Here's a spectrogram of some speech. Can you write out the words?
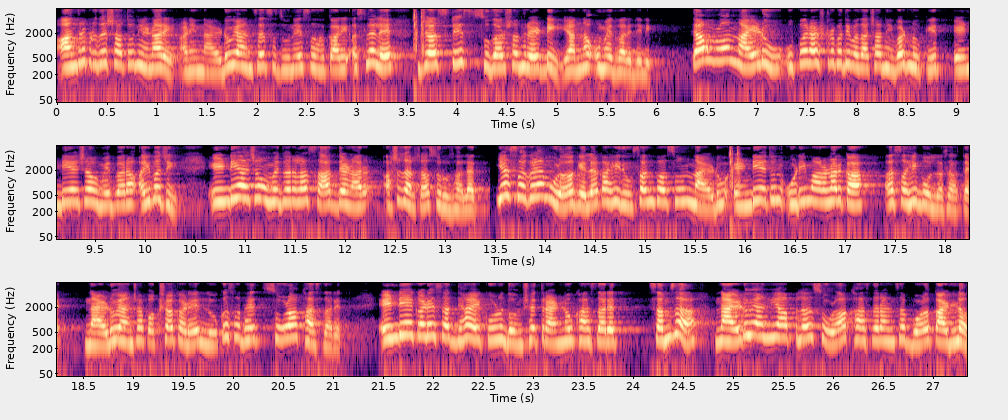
आंध्र प्रदेशातून येणारे आणि नायडू यांचेच जुने सहकारी असलेले जस्टिस सुदर्शन रेड्डी यांना उमेदवारी दिली. त्यामुळं नायडू उपराष्ट्रपती पदाच्या निवडणुकीत एनडीएच्या उमेदवाराऐवजी इंडियाच्या उमेदवाराला साथ देणार अशा चर्चा सुरू झाल्यात. या सगळ्यामुळं गेल्या काही दिवसांपासून नायडू एनडीएतून उडी मारणार का असंही बोललं जात आहे नायडू यांच्या पक्षाकडे लोकसभेत सोळा खासदार आहेत. एनडीएकडे सध्या एकूण दोनशे त्र्याण्णव खासदार आहेत. समजा नायडू यांनी आपलं सोळा खासदारांचं बळ काढलं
